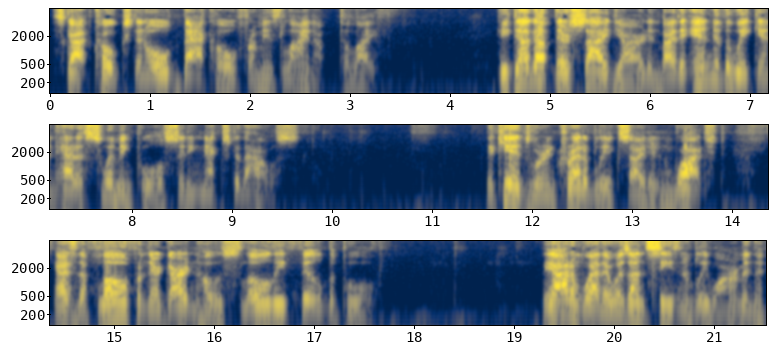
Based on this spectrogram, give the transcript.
Scott coaxed an old backhoe from his lineup to life. He dug up their side yard and by the end of the weekend had a swimming pool sitting next to the house. The kids were incredibly excited and watched as the flow from their garden hose slowly filled the pool. The autumn weather was unseasonably warm, and the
